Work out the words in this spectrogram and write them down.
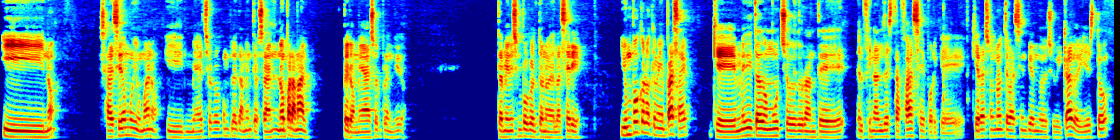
Y no. Sea, ha sido muy humano y me ha hecho completamente. O sea, no para mal, pero me ha sorprendido. También es un poco el tono de la serie. Y un poco lo que me pasa que he meditado mucho durante el final de esta fase porque quieras o no te vas sintiendo desubicado y esto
